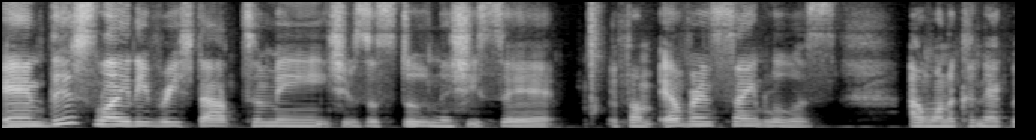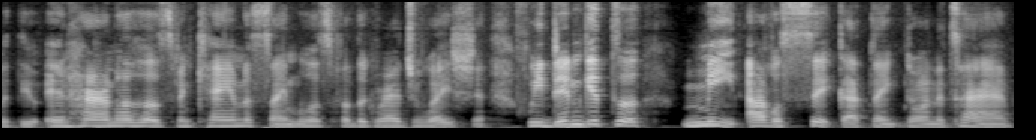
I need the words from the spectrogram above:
And this lady reached out to me. She was a student, and she said, "If I'm ever in St. Louis, I want to connect with you." And her and her husband came to St. Louis for the graduation. We didn't get to meet. I was sick, I think, during the time,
